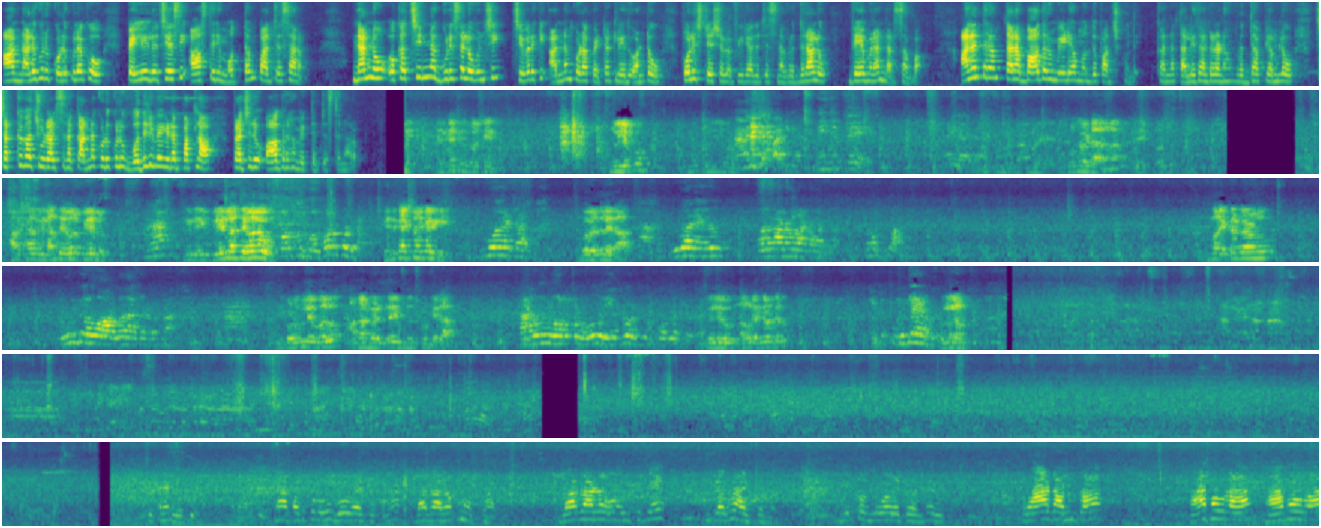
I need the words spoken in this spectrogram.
ఆ నలుగురు కొడుకులకు పెళ్ళిళ్ళు చేసి ఆస్తిని మొత్తం పంచేశారు. నన్ను ఒక చిన్న గుడిసెలో ఉంచి చివరికి అన్నం కూడా పెట్టట్లేదు అంటూ పోలీస్ స్టేషన్లో ఫిర్యాదు చేసిన వృద్ధురాలు వేముల నర్సవ్వ. అనంతరం తన బాధను మీడియా ముందు పంచుకుంది. కన్న తల్లిదండ్రులను వృద్ధాప్యంలో చక్కగా చూడాల్సిన కన్న కొడుకులు వదిలివేయడం పట్ల ప్రజలు ఆగ్రహం వ్యక్తం చేస్తున్నారు. ఆమెనే చెప్పాలి నేను చెప్తే వీళ్ళంతా ఎవరు పేర్లు? వీళ్ళు ఈ పేర్లంతా ఎవరు? ఎందుకు వచ్చినావు ఇక్కడికి? ఇంకో వెళ్తలేదా మరి ఎక్కడ నువ్వు? నీ కొడుకులు ఎవరు అన్నం పెడితే ఇప్పుడు ఉంచుకుంటారా వీళ్ళు నలుగురు ఎక్కడ ఉంటారు? ఊళ్ళో ఉంటారు. చెప్పినట్టు చెప్పు నా కొడుకులు భూవేసక బర్రాలకు వస్తారు. బర్రాలు ఇచ్చితే ఇంట్లో కూడా అడుగుతుంది ఎక్కువ భూవ అంటే వాడంతా కాపవురా కాపవురా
